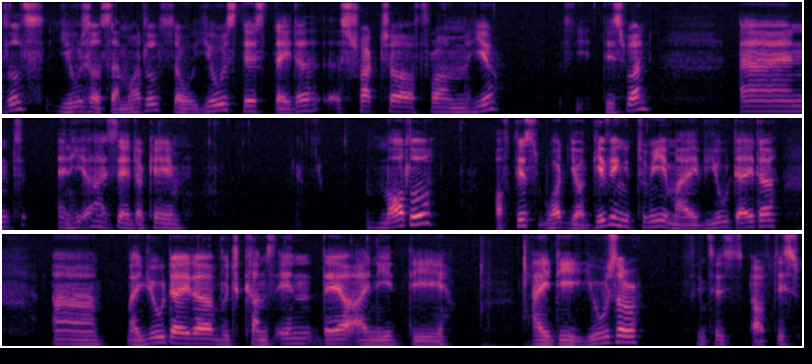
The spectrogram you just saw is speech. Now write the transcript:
models user sum model so use this data structure from here this one. And and here I said okay model of this what you're giving to me my view data uh, my view data which comes in there I need the ID user since it's of this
